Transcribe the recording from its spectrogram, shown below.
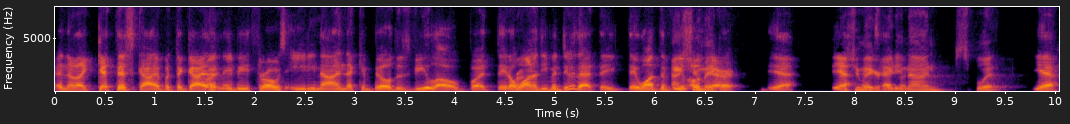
and they're like, get this guy, but the guy right. that maybe throws 89 that can build his velo, but they don't right. want to even do that. They they want the velo there. Yeah, yeah. Shoemaker, exactly. 89 split. Yeah,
